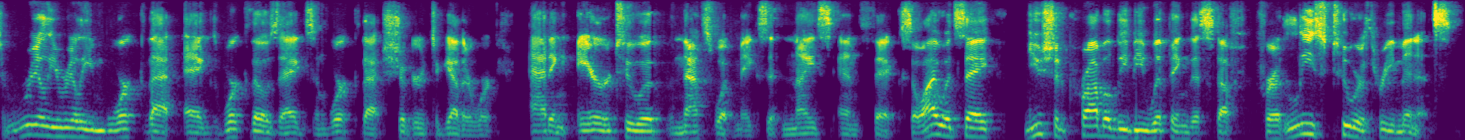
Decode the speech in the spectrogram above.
to really, really work that egg, work those eggs and work that sugar together. We're adding air to it, and that's what makes it nice and thick. So I would say you should probably be whipping this stuff for at least two or three minutes.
